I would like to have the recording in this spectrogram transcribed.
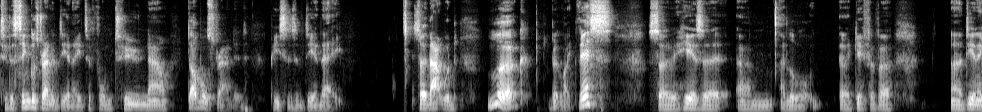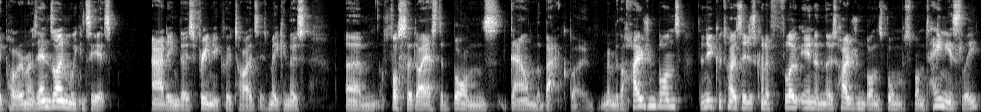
to the single-stranded DNA to form two now double-stranded pieces of DNA. So that would look a bit like this. So here's a, um, a little GIF of a, a, DNA polymerase enzyme. We can see it's adding those free nucleotides, it's making those um, phosphodiester bonds down the backbone. Remember the hydrogen bonds, the nucleotides, they just kind of float in and those hydrogen bonds form spontaneously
